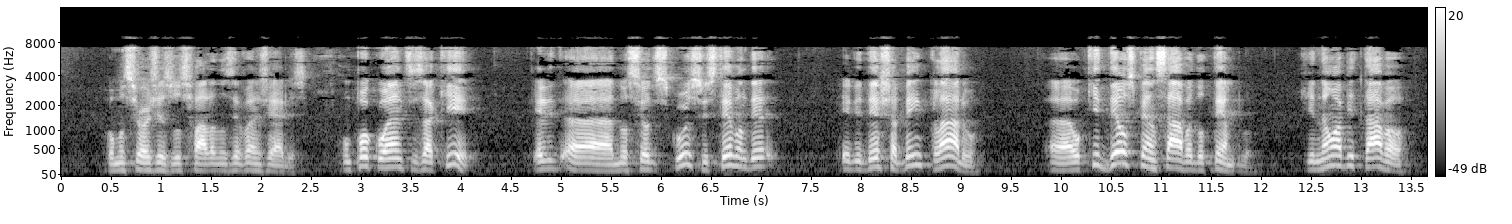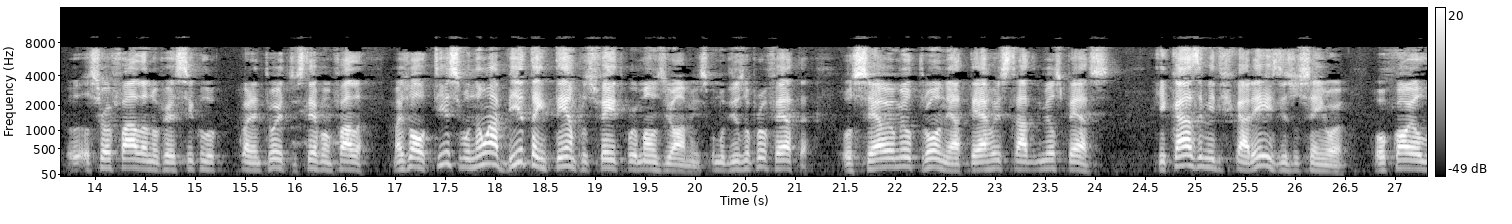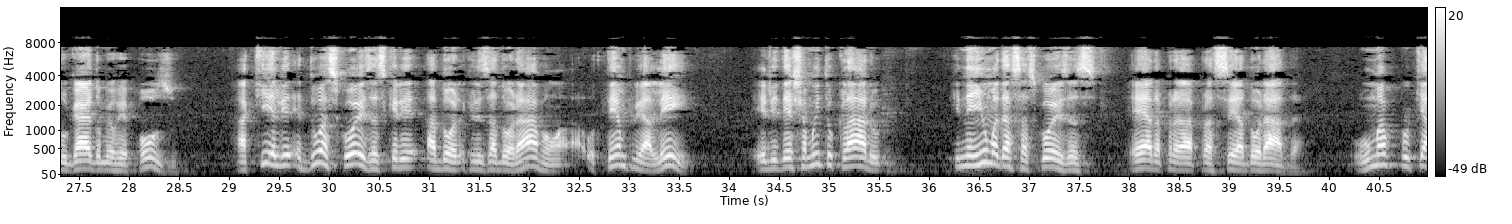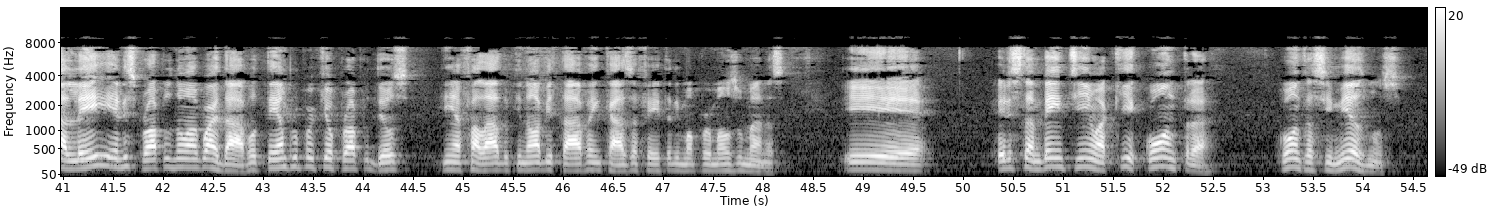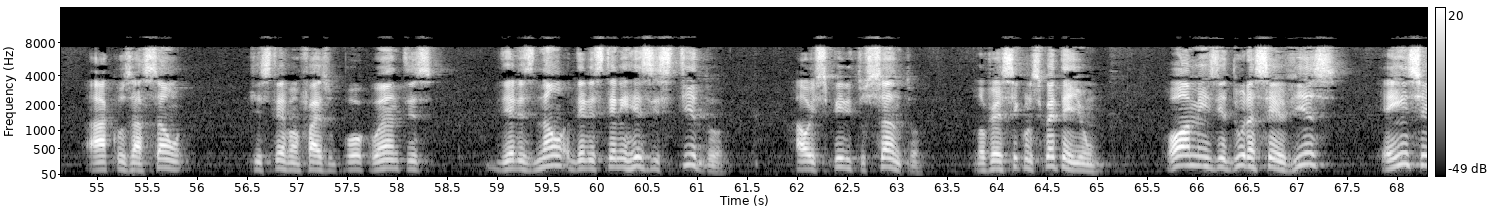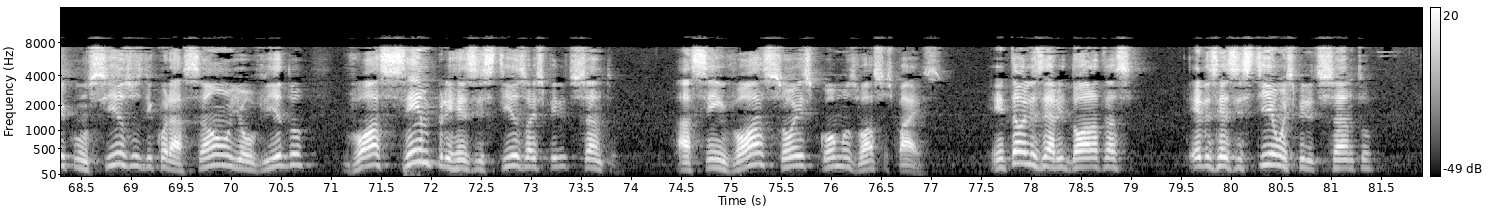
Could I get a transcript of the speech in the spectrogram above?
Como o Senhor Jesus fala nos evangelhos. Um pouco antes aqui, ele, uh, no seu discurso, Estevão de, ele deixa bem claro uh, o que Deus pensava do templo, que não habitava. O, Senhor fala no versículo 48, Estevão fala, mas o Altíssimo não habita em templos feitos por mãos de homens, como diz o profeta. O céu é o meu trono e a terra o estrado de meus pés. Que casa me edificareis, diz o Senhor, ou qual é o lugar do meu repouso? Aqui, ele, duas coisas que, ele adora, que eles adoravam, o templo e a lei, ele deixa muito claro que nenhuma dessas coisas era para ser adorada. Uma, porque a lei eles próprios não aguardavam. O templo, porque o próprio Deus tinha falado que não habitava em casa feita de, por mãos humanas. E eles também tinham aqui contra, contra si mesmos a acusação que Estevão faz um pouco antes deles, não, deles terem resistido ao Espírito Santo, no versículo 51. homens de dura cerviz e incircuncisos de coração e ouvido, vós sempre resistis ao Espírito Santo. Assim vós sois como os vossos pais. Então eles eram idólatras, eles resistiam ao Espírito Santo,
